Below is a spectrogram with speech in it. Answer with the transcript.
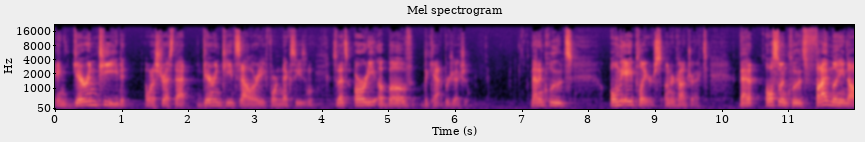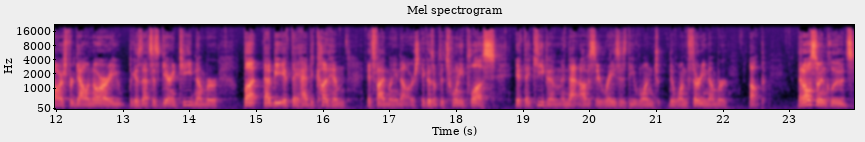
in guaranteed. I want to stress that guaranteed salary for next season. So that's already above the cap projection. That includes only eight players under contract. That also includes $5 million for Gallinari because that's his guaranteed number, but that'd be if they had to cut him, it's $5 million. It goes up to 20 plus if they keep him, and that obviously raises the, one, the 130 number up. That also includes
